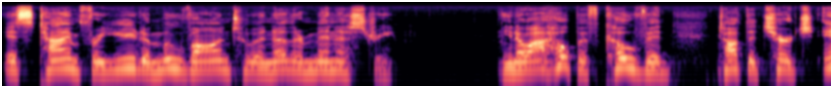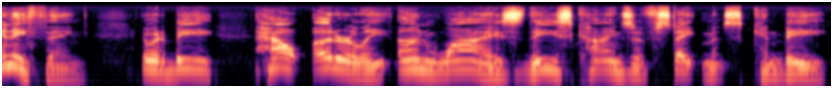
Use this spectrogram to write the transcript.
it's time for you to move on to another ministry. You know, I hope if COVID taught the church anything, it would be how utterly unwise these kinds of statements can be.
